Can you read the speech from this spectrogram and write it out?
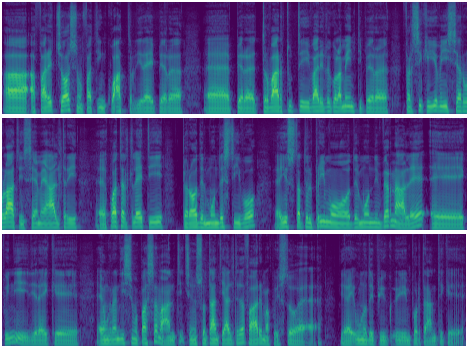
a, a fare ciò, si sono fatti in quattro direi per, eh, per, trovare tutti i vari regolamenti per far sì che io venissi arruolato insieme a altri eh, quattro atleti però del mondo estivo. Eh, io sono stato il primo del mondo invernale e quindi direi che è un grandissimo passo avanti. Ce ne sono tanti altri da fare, ma questo è direi uno dei più importanti che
